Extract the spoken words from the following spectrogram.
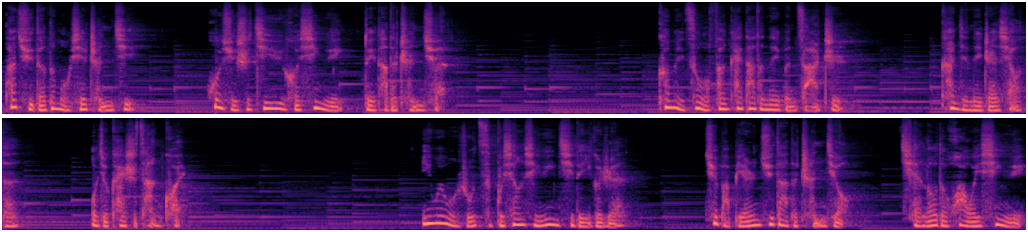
他取得的某些成绩，或许是机遇和幸运对他的成全。可每次我翻开他的那本杂志，看见那盏小灯，我就开始惭愧。因为我如此不相信运气的一个人，却把别人巨大的成就浅陋的化为幸运，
